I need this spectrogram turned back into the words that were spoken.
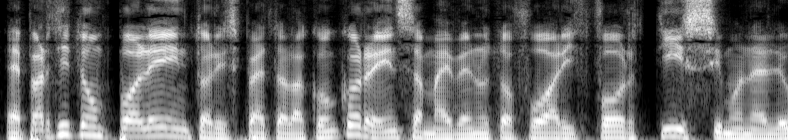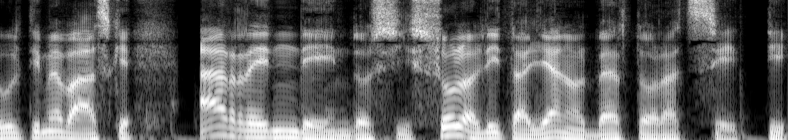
è partito un po' lento rispetto alla concorrenza, ma è venuto fuori fortissimo nelle ultime vasche, arrendendosi solo all'italiano Alberto Razzetti.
